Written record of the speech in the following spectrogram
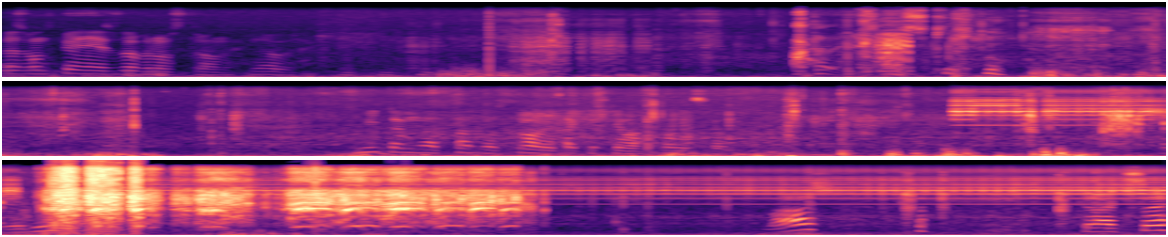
Bez wątpienia jest w dobrą stronę. Dobra. Ciężki. Mi tam na tamtą stronę tak już nie ma sensu. Ready? Masz? Kraksę?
